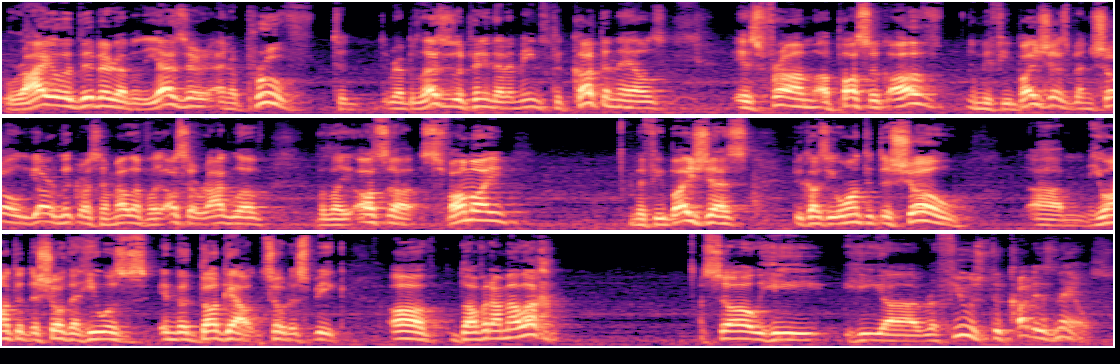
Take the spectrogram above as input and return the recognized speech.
Rayul Rebbe Eliezer, and a proof to Rebbe Eliezer's opinion that it means to cut the nails is from a pasuk of Mifibaishes ben Shol Yar Likras Hamelech Le'asa Raglov V'Le'asa Sfamai Mifibaishes because he wanted to show um, he wanted to show that he was in the dugout, so to speak, of David Hamelech. So he he uh, refused to cut his nails.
